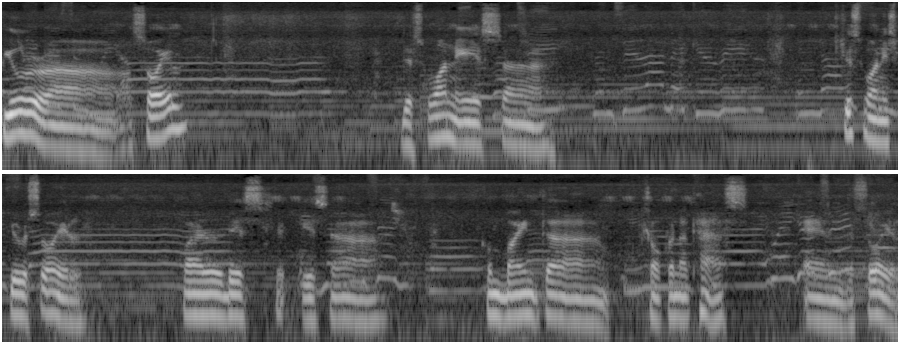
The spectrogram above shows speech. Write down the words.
pure uh, soil. This one is this one is pure soil, while this is uh, combined uh, coconut husk and the soil.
